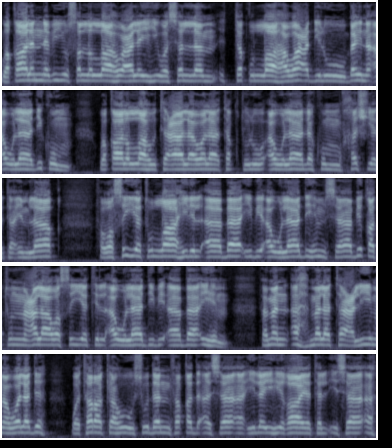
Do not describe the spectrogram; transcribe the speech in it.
وقال النبي صلى الله عليه وسلم اتقوا الله واعدلوا بين أولادكم. وقال الله تعالى ولا تقتلوا أولادكم خشية إملاق. فوصية الله للآباء بأولادهم سابقة على وصية الأولاد بآبائهم. فمن أهمل تعليم ولده وتركه سدى فقد أساء إليه غاية الإساءة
